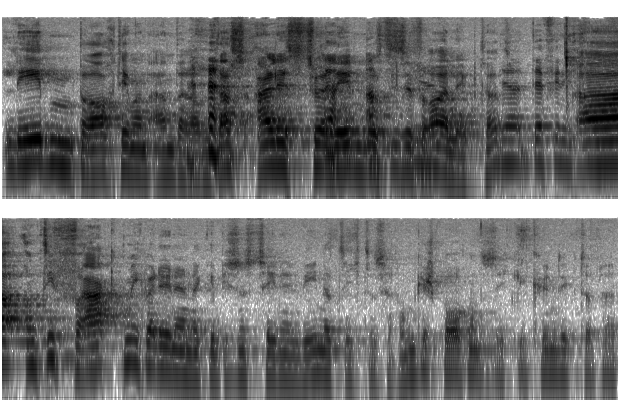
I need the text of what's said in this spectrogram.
Leben braucht jemand anderer, um das alles zu erleben, was diese Frau Ja. erlebt hat. Ja, definitiv. Äh, und die fragt mich, weil in einer gewissen Szene in Wien hat sich das herumgesprochen, dass ich gekündigt habe,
